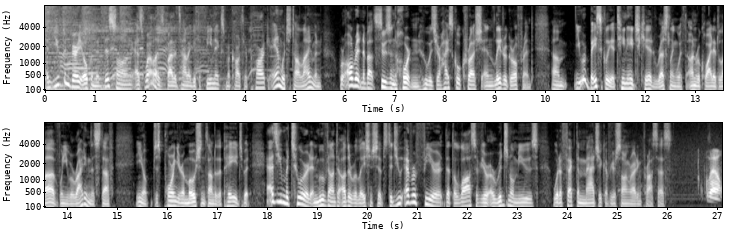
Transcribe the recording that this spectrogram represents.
And you've been very open that this song, as well as By the Time I Get to Phoenix, MacArthur Park, and Wichita Lineman, were all written about Susan Horton, who was your high school crush and later girlfriend. Um, you were basically a teenage kid wrestling with unrequited love when you were writing this stuff, you know, just pouring your emotions onto the page. But as you matured and moved on to other relationships, did you ever fear that the loss of your original muse would affect the magic of your songwriting process? Well,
